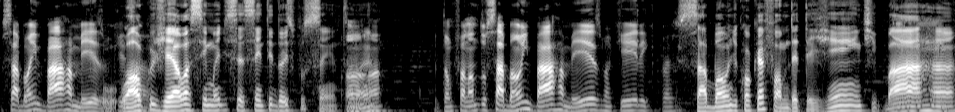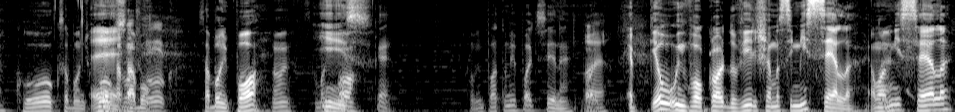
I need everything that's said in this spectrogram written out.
Sabão em barra mesmo. O álcool gel acima de 62%, Aham. né? Estamos falando do sabão em barra mesmo, aquele Sabão de qualquer forma, detergente, barra, Coco, sabão de coco, É. sabão, sabão de coco. sabão em pó. não é? Sabão em pó. Isso. É. Em pó também pode ser, né? É. É porque o invocloro do vírus chama-se micela. É uma É. micela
